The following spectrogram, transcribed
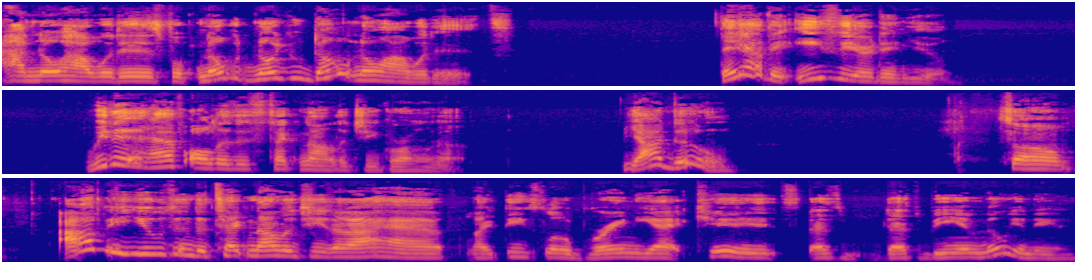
I know how it is for no no you don't know how it is. They have it easier than you. We didn't have all of this technology growing up. Y'all do. So I'll be using the technology that I have, like these little brainiac kids that's that's being millionaires.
